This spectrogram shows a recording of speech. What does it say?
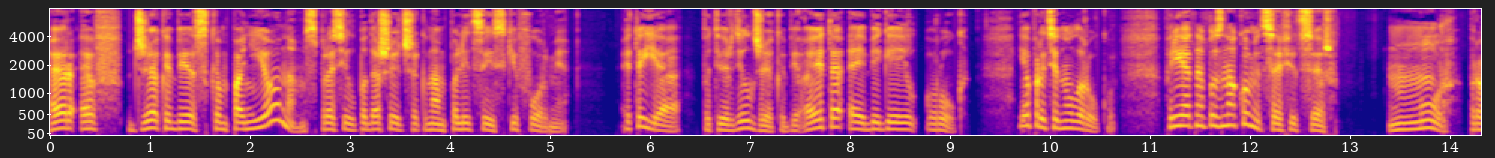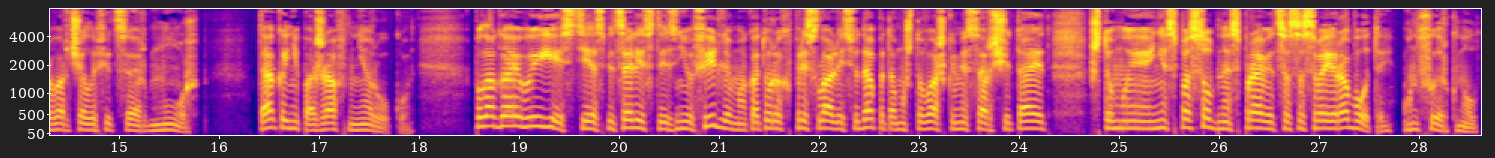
«Р.Ф. Джекоби с компаньоном?» — спросил подошедший к нам полицейский в форме. «Это я», — подтвердил Джекоби, — «а это Эбигейл Рук». Я протянула руку. «Приятно познакомиться, офицер». «Мур», — проворчал офицер, — «Мур», так и не пожав мне руку. Полагаю, вы и есть те специалисты из Нью-Фидлема, которых прислали сюда, потому что ваш комиссар считает, что мы не способны справиться со своей работой. Он фыркнул.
